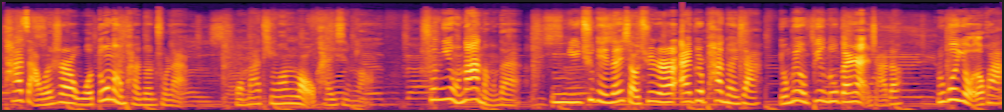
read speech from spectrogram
他咋回事儿我都能判断出来。”我妈听完老开心了。说你有那能耐，你去给咱小区人挨个判断一下有没有病毒感染啥的，如果有的话，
